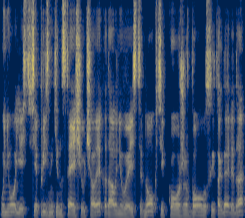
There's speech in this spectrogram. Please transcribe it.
у него есть все признаки настоящего человека, да, у него есть ногти, кожа, волосы и так далее, да,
